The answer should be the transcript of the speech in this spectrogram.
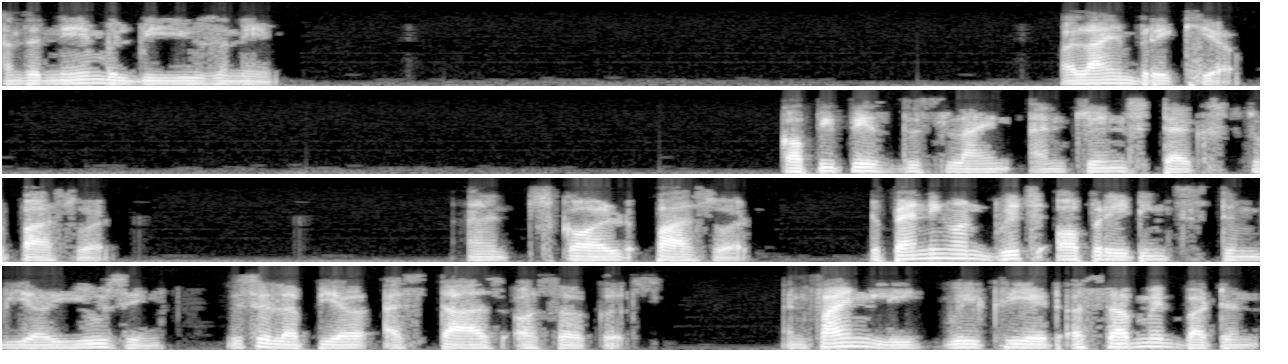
and the name will be username. A line break here. Copy paste this line and change text to password. And it's called password. Depending on which operating system we are using, this will appear as stars or circles. And finally, we'll create a submit button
